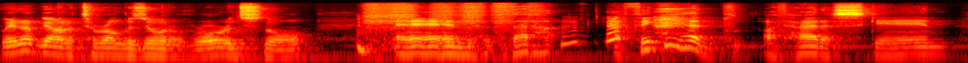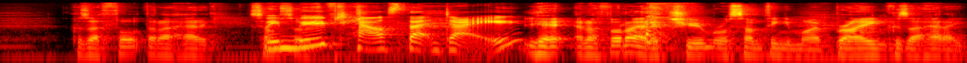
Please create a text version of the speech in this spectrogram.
we ended up going to Taronga Zoo on a roar and snore, and that I think we had I had a scan because I thought that I had a, some We sort of- moved house that day. yeah, and I thought I had a tumor or something in my brain because I had a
